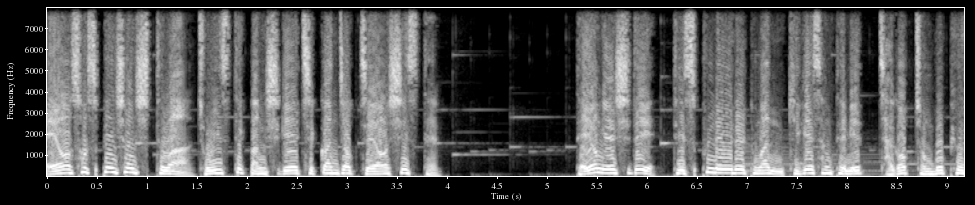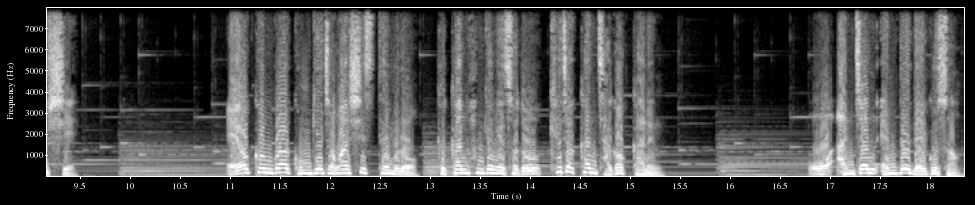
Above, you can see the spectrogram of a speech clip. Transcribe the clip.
에어 서스펜션 시트와 조이스틱 방식의 직관적 제어 시스템 대형 LCD 디스플레이를 통한 기계 상태 및 작업 정보 표시. 에어컨과 공기 정화 시스템으로 극한 환경에서도 쾌적한 작업 가능. 5. 안전 앤드 내구성.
